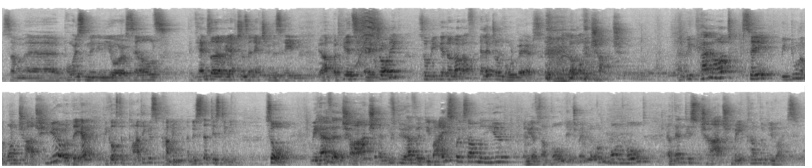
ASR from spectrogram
some uh, poison in your cells. The cancer reactions are actually the same. Yeah, but here it's electronic, so we get a lot of electron hole pairs, a lot of charge. And we cannot say we do not want charge here or there because the particle is coming, and it's statistical. So we have a charge, and if you have a device, for example, here, and you have some voltage, maybe on one volt, and then this charge may come to the device.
